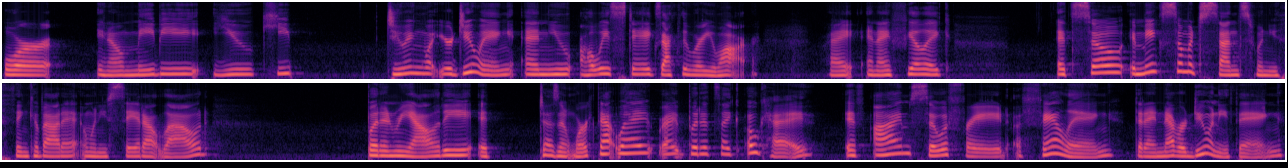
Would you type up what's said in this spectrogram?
Or, you know, maybe you keep doing what you're doing and you always stay exactly where you are. Right. And I feel like it's so, it makes so much sense when you think about it and when you say it out loud. But in reality, it doesn't work that way, right? But it's like, okay, if I'm so afraid of failing that I never do anything,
